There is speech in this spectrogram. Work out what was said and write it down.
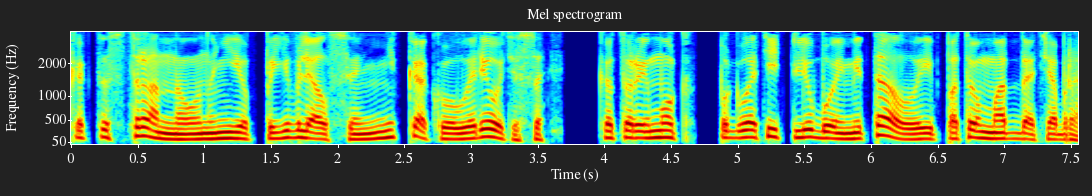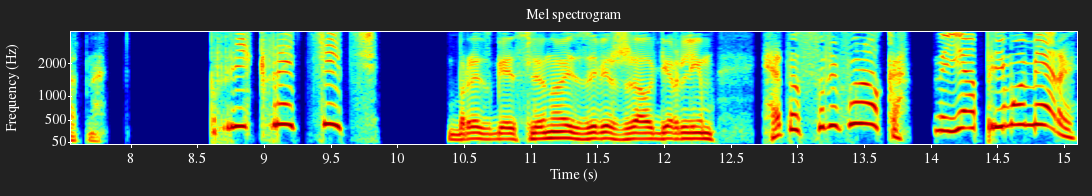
Как-то странно он у нее появлялся, не как у Лариотиса, который мог поглотить любой металл и потом отдать обратно. «Прекратить!» — брызгая слюной, завизжал Герлим. «Это срыв урока! Я приму меры!»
